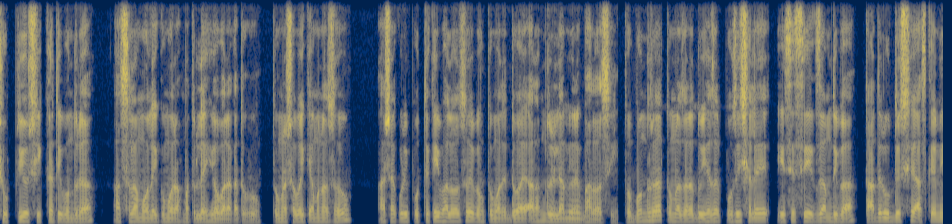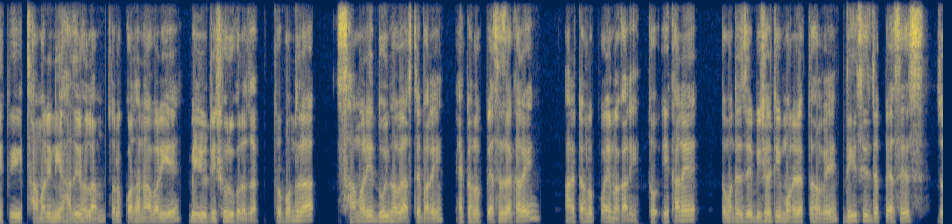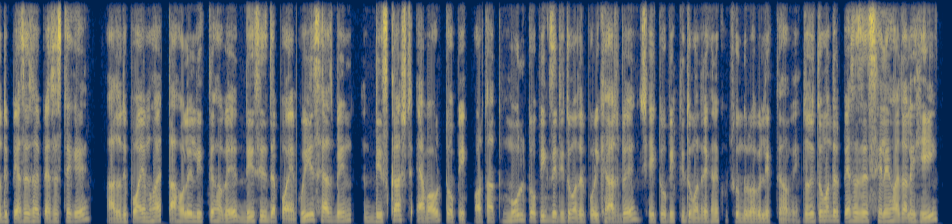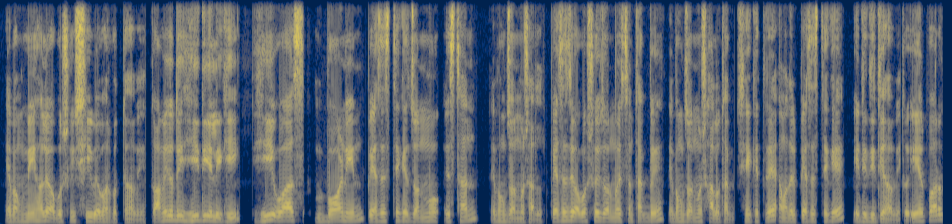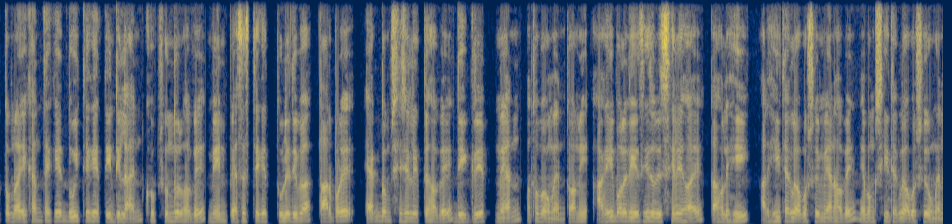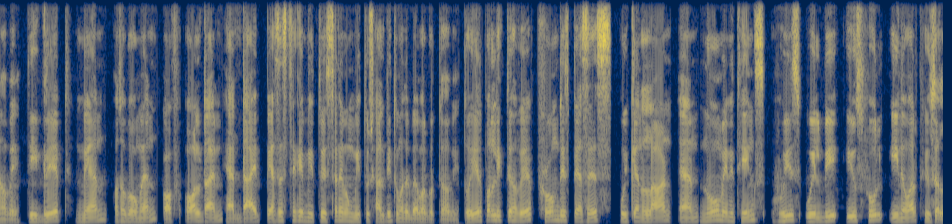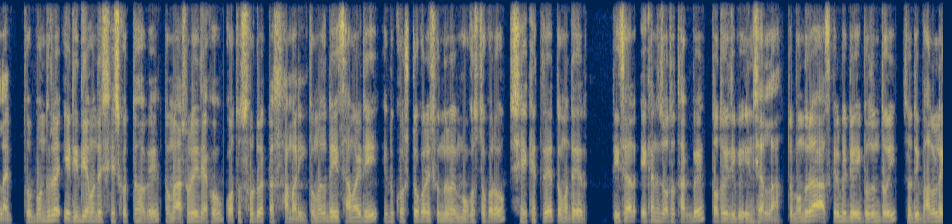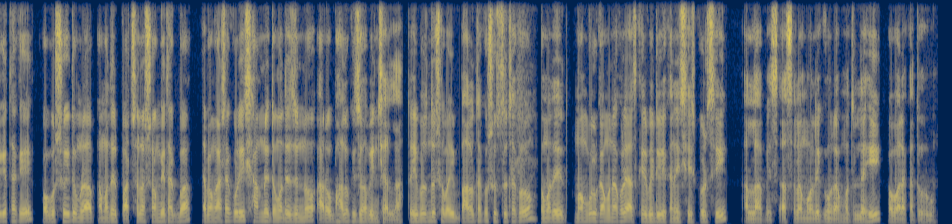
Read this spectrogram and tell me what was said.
সুপ্রিয় শিক্ষার্থী বন্ধুরা, আসসালামু আলাইকুম রহমতুল্লাহি ওবারাকাতুহু। তোমরা সবাই কেমন আছো? আশা করি প্রত্যেকেই ভালো আছো এবং তোমাদের দোয়ায় আলহামদুলিল্লাহ আমি অনেক ভালো আছি। তো বন্ধুরা, তোমরা যারা দুই হাজার পঁচিশ সালে এসএসসি এক্সাম দিবা, তাদের উদ্দেশ্যে আজকে আমি একটি সামারি নিয়ে হাজির হলাম। চলো কথা না বাড়িয়ে ভিডিওটি শুরু করা যাক। তো বন্ধুরা সামারি দুই ভাবে আসতে পারে, একটা হলো প্যাসেজ আকারে, আর একটা হলো পয়েম আকারে। তো এখানে তোমাদের যে বিষয়টি মনে রাখতে হবে দিস ইজ দ্য প্যাসেজ যদি প্যাসেজ হয় প্যাসেজ থেকে আর যদি পয়েম হয়, তাহলে লিখতে হবে this is the poem which has been discussed about topic অর্থাৎ মূল টপিক যেটি তোমাদের পরীক্ষা আসবে, সেই টপিকটি তোমাদের এখানে খুব সুন্দরভাবে লিখতে হবে। যদি তোমাদের প্যাসেজে ছেলে হয় তাহলে হি এবং মেয়ে হলে অবশ্যই সি ব্যবহার করতে হবে। তো আমি যদি হি দিয়ে লিখি he was born in passage থেকে জন্ম স্থান এবং জন্মশাল। প্যাসেজে অবশ্যই জন্মস্থান থাকবে এবং জন্মশালও থাকবে। সেক্ষেত্রে আমাদের প্যাসেজ থেকে এটি দিতে হবে। তো এরপর তোমরা এখান থেকে দুই থেকে তিনটি লাইন খুব সুন্দরভাবে মেইন প্যাসেজ থেকে তুলে দিবা। তারপরে একদম শেষে লিখতে হবে দি গ্রেট ম্যান অথবা ওম্যান তো আমি আগেই বলে দিয়েছি, যদি ছেলে হয় তাহলে হি আর হি থাকলে অবশ্যই ম্যান হবে এবং সি থাকলে অবশ্যই ওম্যান হবে। দি গ্রেট ম্যান অথবা woman of all time had died passage থেকে মৃত্যু স্থান এবং মৃত্যু সালটি তোমাদের ব্যবহার করতে হবে। তো এরপর লিখতে হবে from this passage we can learn and know many things which will be useful in our future life তো বন্ধুরা, এটি দিয়ে আমাদের শেষ করতে হবে। তোমরা আসলেই দেখো কত ছোট একটা সামারি তোমরা যদি এই সামারিটি একটু কষ্ট করে সুন্দরভাবে মুখস্থ করো, সেক্ষেত্রে তোমাদের টিচার এখানে যত থাকবে, ততই দিবে ইনশাল্লাহ তো বন্ধুরা, আজকের ভিডিও এই পর্যন্তই। যদি ভালো লেগে থাকে, অবশ্যই তোমরা আমাদের পাঠশালার সঙ্গে থাকবা এবং আশা করি সামনে তোমাদের জন্য আরও ভালো কিছু হবে ইনশাল্লাহ তো এই পর্যন্ত সবাই ভালো থাকো, সুস্থ থাকো। তোমাদের মঙ্গল কামনা করে আজকের ভিডিও এখানেই শেষ করছি। আল্লাহ হাফিজ। আসসালামু আলাইকুম রহমতুল্লাহি ওবারাকাতুহু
